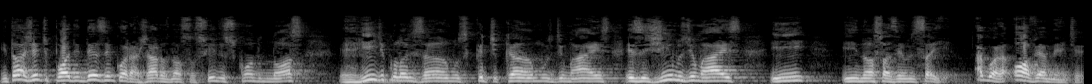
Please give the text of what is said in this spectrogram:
Então a gente pode desencorajar os nossos filhos quando nós ridicularizamos, criticamos demais, exigimos demais e, e nós fazemos isso aí. Agora, obviamente,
